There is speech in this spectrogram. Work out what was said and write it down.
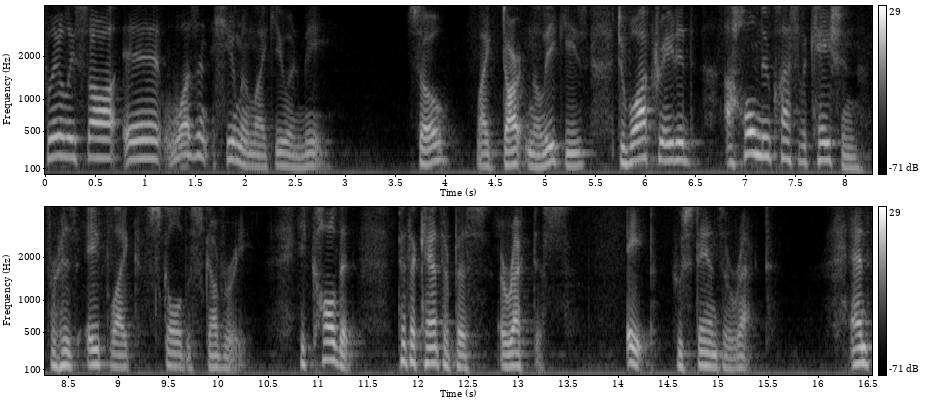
clearly saw it wasn't human like you and me. So, like Dart and the Leakeys, Dubois created a whole new classification for his ape like skull discovery. He called it Pithecanthropus erectus, ape who stands erect. And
